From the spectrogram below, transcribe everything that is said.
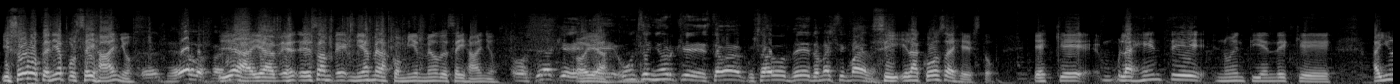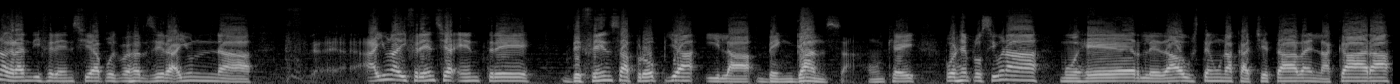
Y solo lo tenía por 6 años. Yeah, yeah. e- Esas eh, millas me las comí en menos de 6 años. O sea que Oh, yeah. eh, un señor que estaba acusado de domestic violence. Sí, y la cosa es Es que la gente no entiende que hay una gran diferencia, pues mejor decir, hay una hay una diferencia entre defensa propia y la venganza, ¿ok? Por ejemplo, si una mujer le da a usted una cachetada en la cara,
